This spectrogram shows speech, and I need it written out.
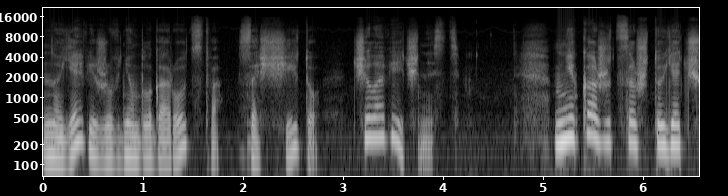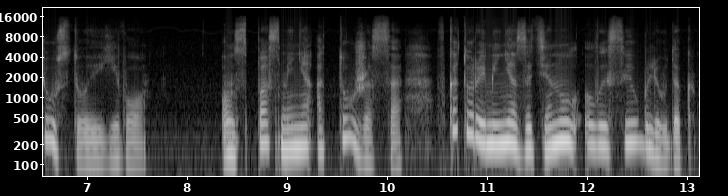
но я вижу в нем благородство, защиту, человечность. Мне кажется, что я чувствую его — он спас меня от ужаса, в который меня затянул лысый ублюдок,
